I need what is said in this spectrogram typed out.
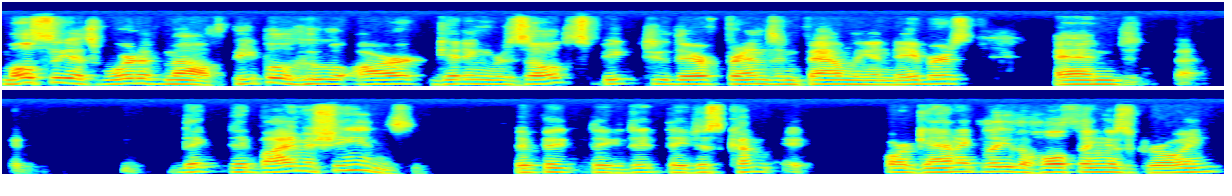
Mostly it's word of mouth. People who are getting results speak to their friends and family and neighbors, and uh, they, they buy machines. They, they, they just come organically, the whole thing is growing.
